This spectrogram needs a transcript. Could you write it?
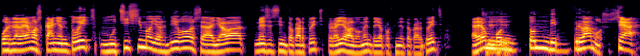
Pues le daremos caña en Twitch. Muchísimo, ya os digo. O sea, llevaba meses sin tocar Twitch. Pero ha llegado el momento ya por fin de tocar Twitch. Le daré un montón de. Pero vamos, o sea.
